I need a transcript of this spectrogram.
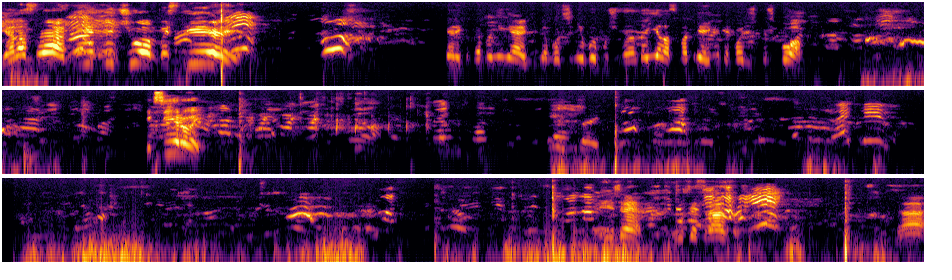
Ярослав, перед мячом, быстрее! Ярик, я поменяю тебя, больше не выпущу. Мне надоело смотреть, как ты ходишь пешком. Фиксируй! Ближе, уже сразу. Да.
